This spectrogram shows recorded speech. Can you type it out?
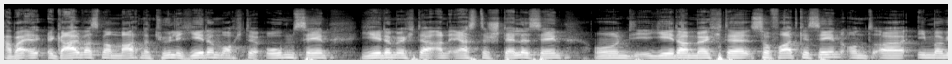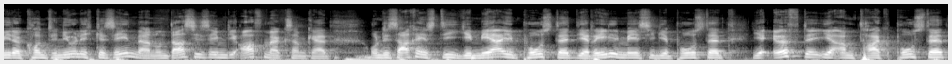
Aber e-, egal was man macht, natürlich jeder möchte oben sehen, jeder möchte an erster Stelle sehen und jeder möchte sofort gesehen und äh, immer wieder kontinuierlich gesehen werden. Und das ist eben die Aufmerksamkeit. Und die Sache ist die, je mehr ihr postet, je regelmäßiger ihr postet, je öfter ihr am Tag postet,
